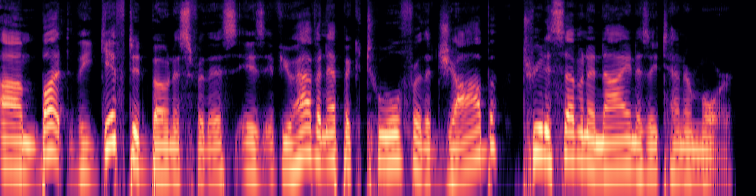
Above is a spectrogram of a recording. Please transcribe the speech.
Um, but the gifted bonus for this is if you have an epic tool for the job, treat a 7 and 9 as a 10 or more.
